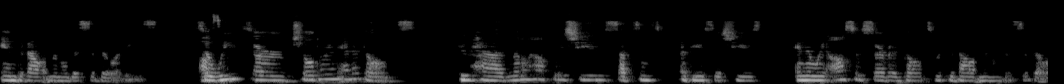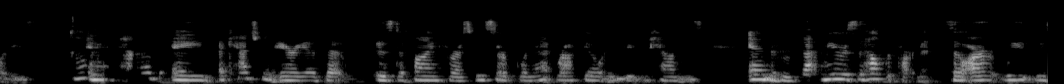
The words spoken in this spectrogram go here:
and developmental disabilities. Awesome. So we serve children and adults who have mental health issues, substance abuse issues, and then we also serve adults with developmental disabilities. Oh. And we have a, a catchment area that is defined for us. We serve Gwinnett, Rockdale, and Newton counties. And mm-hmm. that mirrors the health department. So our we, we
